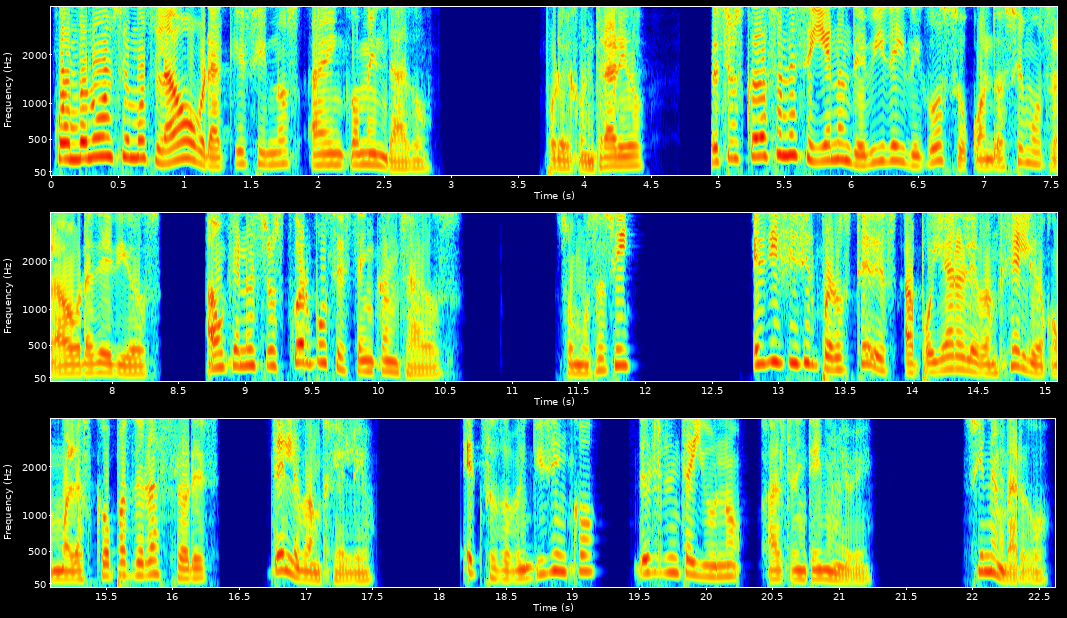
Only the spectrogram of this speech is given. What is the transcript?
cuando no hacemos la obra que se nos ha encomendado. Por el contrario, Nuestros corazones se llenan de vida y de gozo cuando hacemos la obra de Dios, aunque nuestros cuerpos estén cansados. Somos así. Es difícil para ustedes apoyar al Evangelio como las copas de las flores del Evangelio. Éxodo 25, del 31 al 39. Sin embargo,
